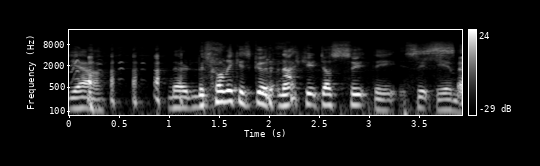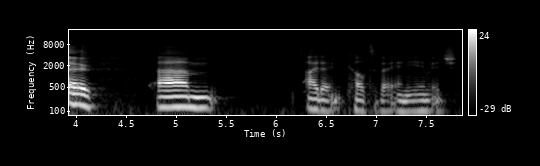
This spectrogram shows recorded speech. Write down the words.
Yeah. no, laconic is good, and actually it does suit the suit the image. So, um, I don't cultivate any image.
